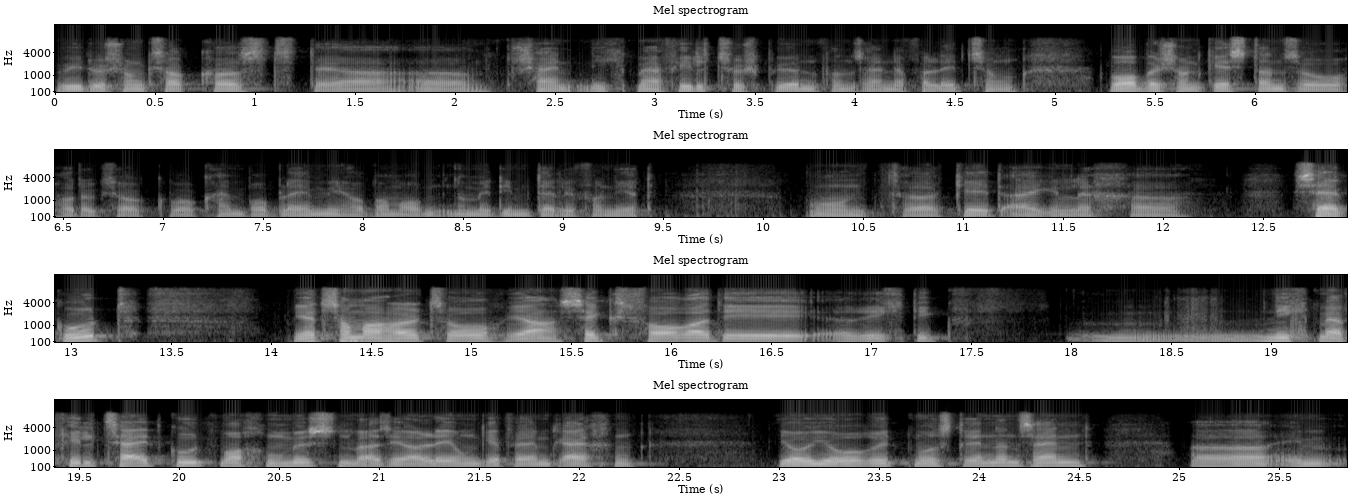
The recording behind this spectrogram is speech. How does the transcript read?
wie du schon gesagt hast, der äh, scheint nicht mehr viel zu spüren von seiner Verletzung. War aber schon gestern so, hat er gesagt, war kein Problem. Ich habe am Abend noch mit ihm telefoniert und äh, geht eigentlich äh, sehr gut. Jetzt haben wir halt so ja, sechs Fahrer, die richtig mm, nicht mehr viel Zeit gut machen müssen, weil sie alle ungefähr im gleichen Jojo-Rhythmus drinnen sind. Äh, im,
